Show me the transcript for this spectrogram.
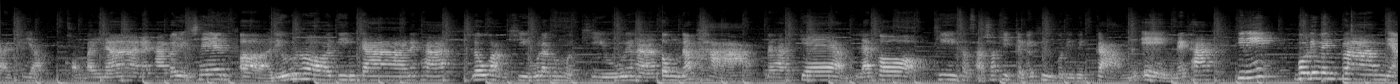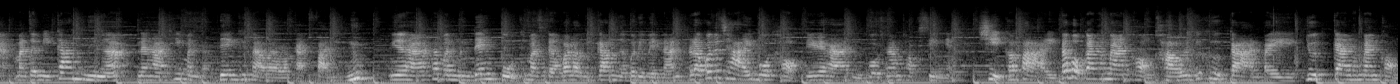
การขยับของใบหน้านะคะ ก็อย่างเช่นเอ่อริ้วรอยตีนกานะคะ ระหว่างคิ้วและขมวดคิ้วนะคะตรงหน้าผากนะคะแก้ม และก็ที่สาวๆชอบคิดกันก็คือบริเวณกรามนั่นเองนะคะ ทีนี้บริเวณกรามเนี่ยมันจะมีกล้ามเนื้อนะคะที่มันแบบเด้งขึ้นมาเวลาเรากัดฟันงึบนี่นะคะถ้ามันมันเด้งปูดขึ้นมาแสดงว่าเรามีกล้ามเนื้อบริเวณนั้น เราก็จะใช้โบท็อกซ์นี่นะคะหรือโบทนัมท็อกซินเนี่ยฉีดเข้าไป ระบบการทำงานของเขาเนี่ยก็คือการไปหยุดการทำงานของ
